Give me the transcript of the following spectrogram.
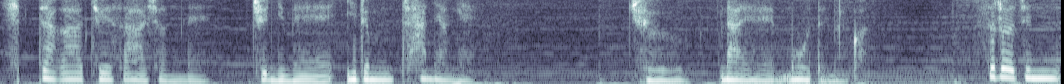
십자가 죄사하셨네. 주님의 이름 찬양해. 주 나의 모든 것. 쓰러진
